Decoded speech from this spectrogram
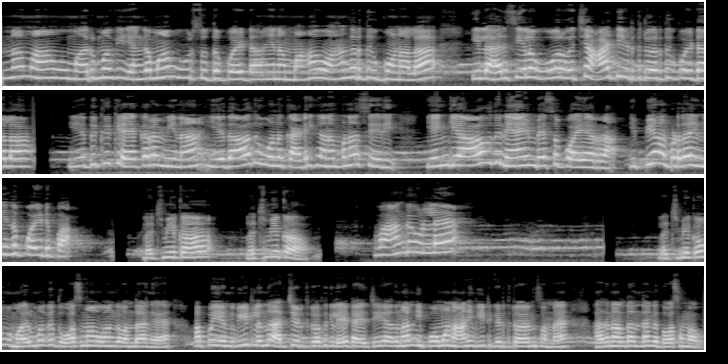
என்னம்மா உன் மருமக எங்கம்மா ஊர் சுத்த போயிட்டா? என்ன மாவு வாங்குறதுக்கு போனாளா? இல்ல அரிசியெல்லாம் ஊற வச்சு ஆட்டி எடுத்துட்டு வரதுக்கு போயிட்டாளா? எதுக்கு கேக்குற மீனா? ஏதாவது ஒன்று கடைக்கு அனுப்புனா சரி. எங்கேயாவது நியாயம் பேச போயிடுறான் இப்பயும் அப்படிதான் இங்கிருந்து போயிடுப்பா. லட்சுமி அக்கா லட்சுமி அக்கா. வாங்க உள்ள. லட்சுமி அக்கா உங்க மருமக தோசமா வாங்க வந்தாங்க. அப்போ எங்க வீட்ல இருந்து அரிசி எடுத்துட்டு வரதுக்கு லேட் ஆயிடுச்சு. அதனால நீ போமா நானே வீட்டுக்கு எடுத்துட்டு வரேன்னு சொன்னேன். அதனால தான் இந்தாங்க தோசை மாவு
